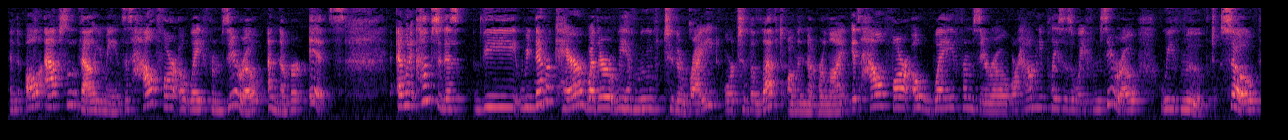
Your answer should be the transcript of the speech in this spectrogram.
And all absolute value means is how far away from zero a number is. And when it comes to this, the we never care whether we have moved to the right or to the left on the number line. It's how far away from zero or how many places away from zero we've moved. So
